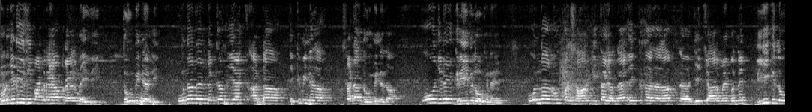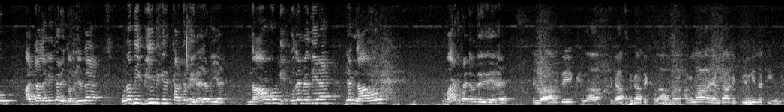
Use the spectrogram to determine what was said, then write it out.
ਹੁਣ ਜਿਹੜੀ ਅਸੀਂ ਵੰਡ ਰਹੇ ਹਾਂ ਅਪ੍ਰੈਲ ਮਈ ਦੀ 2 ਮਹੀਨਿਆਂ ਦੀ ਉਹਨਾਂ ਦੇ ਨਿਕਲਦੀ ਹੈ ਆਟਾ 1 ਮਹੀਨੇ ਦਾ ਸਾਡਾ 2 ਮਹੀਨੇ ਦਾ। ਉਹ ਜਿਹੜੇ ਗਰੀਬ ਲੋਕ ਨੇ ਉਹਨਾਂ ਨੂੰ ਪਰੇਸ਼ਾਨ ਕੀਤਾ ਜਾਂਦਾ ਹੈ। ਇੱਕ ਦਾ- ਜੇ ਚਾਰ ਮੈਂਬਰ ਨੇ 20 ਕਿਲੋ ਆਟਾ ਲੈ ਕੇ ਘਰੇ ਤੁਰ ਜਾਂਦਾ ਹੈ ਉਹਨਾਂ ਦੀ 20 ਕਿਲੋ ਕਣਕ ਫੇਰ ਰਹਿ ਜਾਂਦੀ ਹੈ। ਨਾ ਉਹ ਡਿਪੂ ਤੇ ਮਿਲਦੀ ਹੈ ਤੇ ਨਾ ਉਹ ਮਾਰਕ ਫੈਡਰ ਦੇ ਰਿਹਾ ਹੈ। ਪੰਜਾਬ ਦੇ ਖਿਲਾਫ ਪੰਜਾਬ ਸਰਕਾਰ ਦੇ ਖਿਲਾਫ ਅਗਲਾ ਏਜੰਡਾ ਡਿਪੂ ਯੂਨੀਅਨ ਦਾ ਕੀ ਹੋਵੇ?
